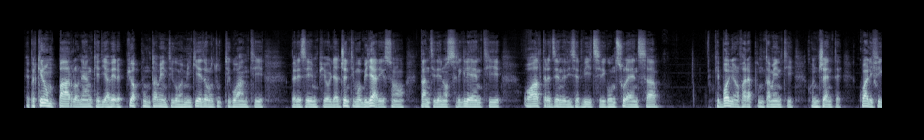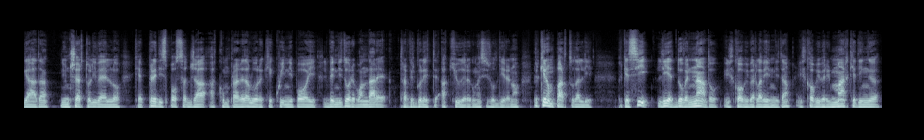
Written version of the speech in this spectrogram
E perché non parlo neanche di avere più appuntamenti come mi chiedono tutti quanti, per esempio gli agenti immobiliari che sono tanti dei nostri clienti o altre aziende di servizi di consulenza che vogliono fare appuntamenti con gente qualificata di un certo livello che è predisposta già a comprare da loro e che quindi poi il venditore può andare, tra virgolette, a chiudere, come si suol dire, no? Perché non parto da lì? Perché sì, lì è dove è nato il copy per la vendita, il copy per il marketing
